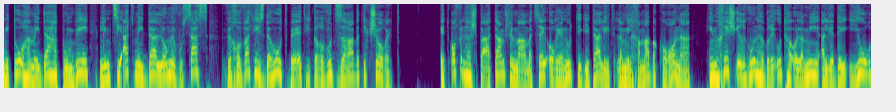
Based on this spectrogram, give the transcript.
ניטור המידע הפומבי למציאת מידע לא מבוסס וחובת הזדהות בעת התערבות זרה בתקשורת. את אופן השפעתם של מאמצי אוריינות דיגיטלית למלחמה בקורונה המחיש ארגון הבריאות העולמי על ידי איור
